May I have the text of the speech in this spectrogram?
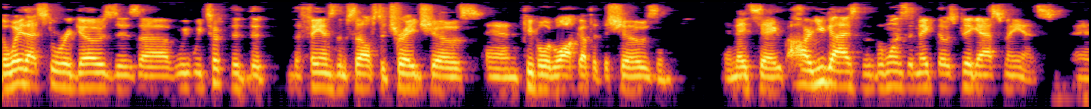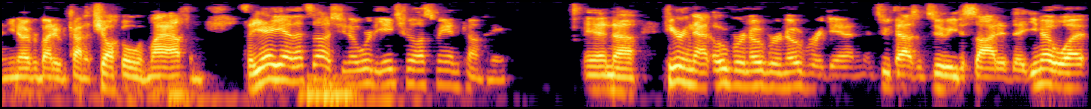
the way that story goes is we we took the, the the fans themselves to trade shows, and people would walk up at the shows and and they'd say, "Oh, are you guys the, the ones that make those big ass fans?" And, you know, everybody would kind of chuckle and laugh and say, yeah, yeah, that's us. You know, we're the HVLS fan company. And, uh, hearing that over and over and over again in 2002, he decided that, you know what?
